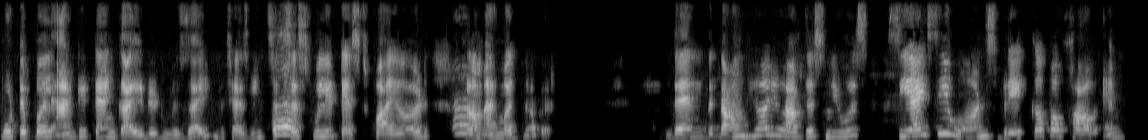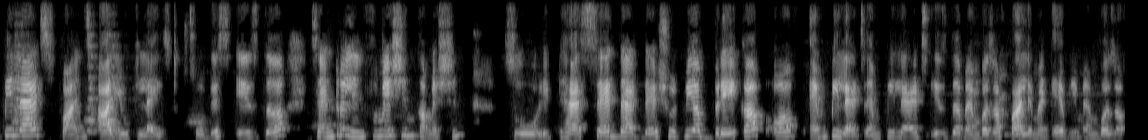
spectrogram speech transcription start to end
portable anti-tank guided missile which has been successfully test fired from Ahmednagar. Then the, down here you have this news CIC wants breakup of how MPLADS funds are utilized. So this is the Central Information Commission. So it has said that there should be a breakup of MPLADS. MPLADS is the members of parliament. Every members of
